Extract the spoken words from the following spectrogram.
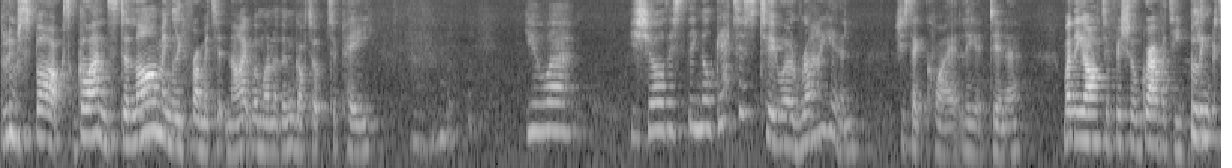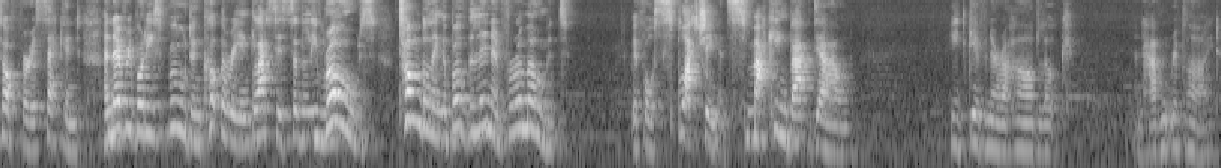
Blue sparks glanced alarmingly from it at night when one of them got up to pee. you, uh, you sure this thing'll get us to Orion? She said quietly at dinner, when the artificial gravity blinked off for a second and everybody's food and cutlery and glasses suddenly rose, tumbling above the linen for a moment, before splashing and smacking back down. He'd given her a hard look and hadn't replied.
